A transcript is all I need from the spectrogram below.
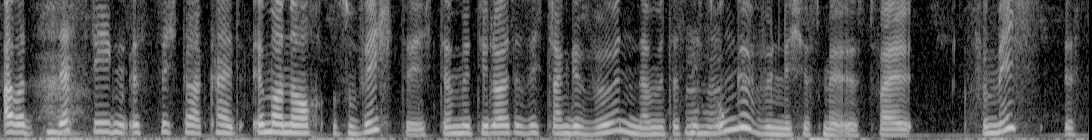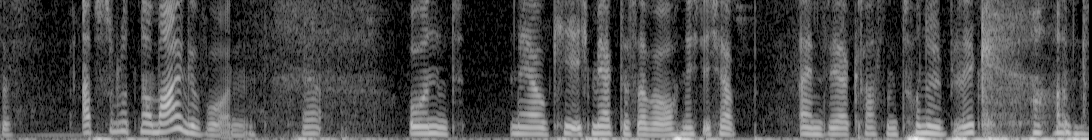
aber deswegen ist Sichtbarkeit immer noch so wichtig, damit die Leute sich daran gewöhnen, damit es mhm. nichts Ungewöhnliches mehr ist, weil für mich ist das absolut normal geworden. Ja. Und naja, okay, ich merke das aber auch nicht. Ich habe einen sehr krassen Tunnelblick und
